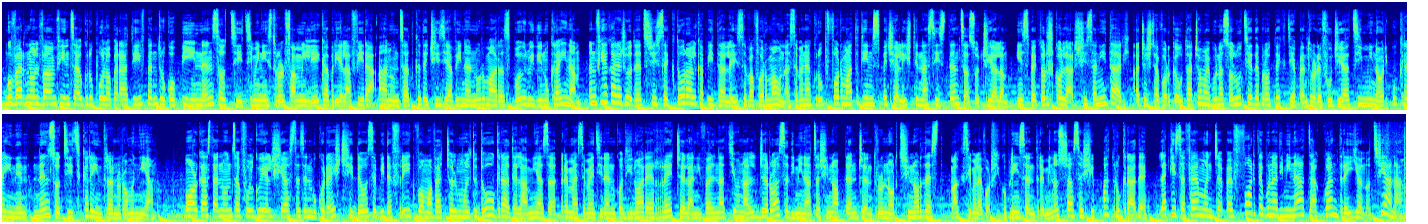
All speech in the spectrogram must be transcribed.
Guvernul va înființa grupul operativ pentru copiii neînsoțiți. Ministrul familiei, Gabriela Firea, a anunțat că decizia vine în urma războiului din Ucraina. În fiecare județ și sector al capitalei se va forma un asemenea grup format din specialiști în asistența socială, inspectori școlari și sanitari. Aceștia vor căuta cea mai bună soluție de protecție pentru refugiații minori ucraineni neînsoțiți care intră în România. Morcast anunță fulguiel și astăzi în București și deosebit de frig vom avea cel mult 2 grade la amiază. Vremea se menține în continuare rece la nivel național, geroasă dimineața și noaptea în centru, nord și nord-est. Maximele vor fi cuprinse între minus 6 și 4 grade. La Kiss FM începe foarte bună dimineața cu Andrei Ionuțiana.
